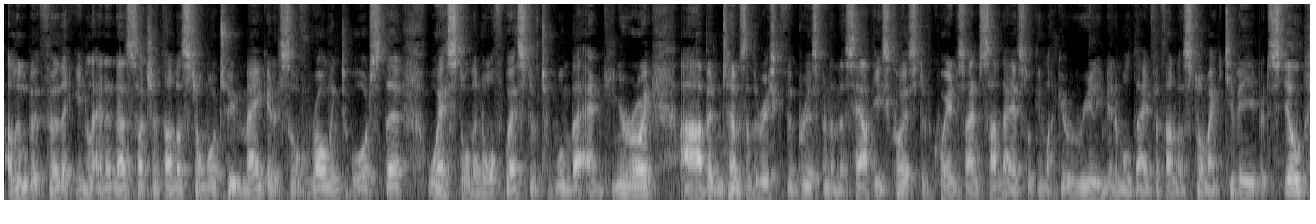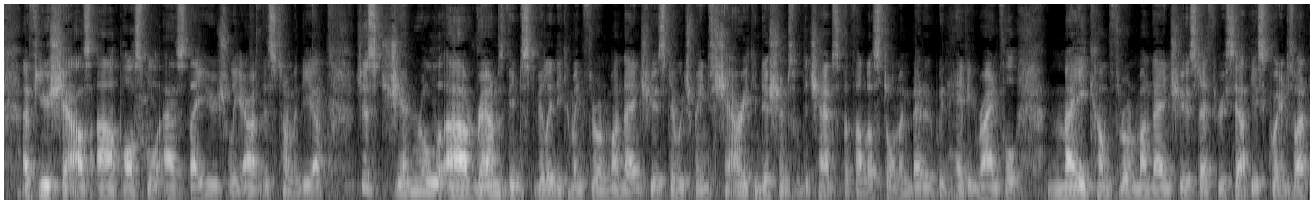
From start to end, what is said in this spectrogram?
a little bit further inland, and as such, a thunderstorm or two may get itself rolling towards the west or the northwest of Toowoomba and Kingaroy. Uh, but in terms of the risk for Brisbane and the southeast coast of Queensland, Sunday is looking like a really minimal day for thunderstorm activity, but still a few showers are possible as they usually are at this time of the year. Just general uh, rounds of instability coming through on Monday and Tuesday, which means showery conditions with the chance a thunderstorm embedded with heavy rainfall may come through on Monday and Tuesday through southeast Queensland.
